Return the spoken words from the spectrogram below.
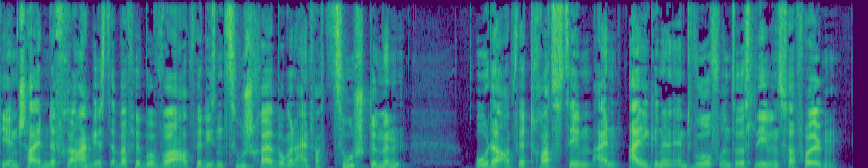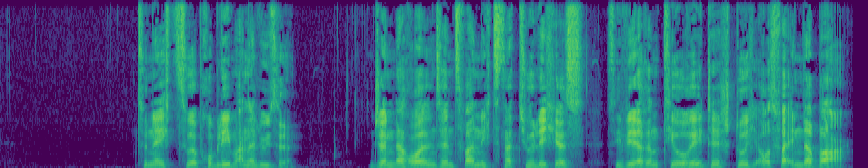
Die entscheidende Frage ist aber für Beauvoir, ob wir diesen Zuschreibungen einfach zustimmen oder ob wir trotzdem einen eigenen Entwurf unseres Lebens verfolgen. Zunächst zur Problemanalyse. Genderrollen sind zwar nichts Natürliches, sie wären theoretisch durchaus veränderbar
